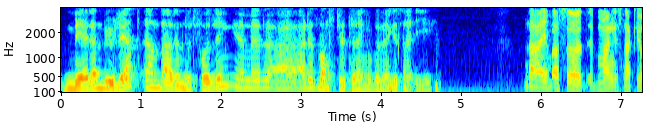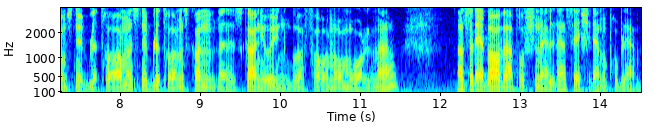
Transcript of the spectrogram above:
mer en mulighet enn det er en utfordring, eller er det et vanskelig terreng å bevege seg i? Nei, altså Mange snakker jo om snubletråder, men snubletråden skal, skal en jo unngå for å nå målene. Altså Det er bare å være profesjonell, det, så er ikke det noe problem.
